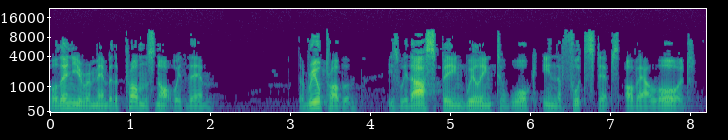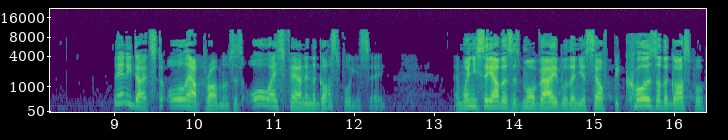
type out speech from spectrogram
well, then you remember the problem's not with them. The real problem is with us being willing to walk in the footsteps of our Lord. The antidotes to all our problems is always found in the gospel, you see. And when you see others as more valuable than yourself because of the gospel,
